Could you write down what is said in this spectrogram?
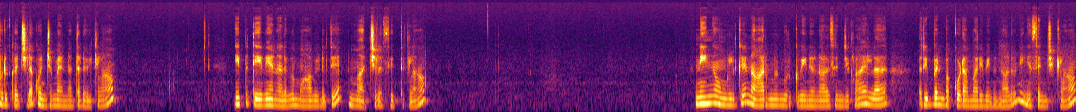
முறுக்கச்சில் கொஞ்சமாக எண்ணெய் தடவிக்கலாம். இப்போ தேவையான அளவு மாவு எடுத்து நம்ம அச்சில் சேர்த்துக்கலாம். நீங்கள் உங்களுக்கு நார்மல் முறுக்கு வேணும்னாலும் செஞ்சுக்கலாம். இல்லை ரிப்பன் பக்கோடா மாதிரி வேணும்னாலும் நீங்கள் செஞ்சுக்கலாம்.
